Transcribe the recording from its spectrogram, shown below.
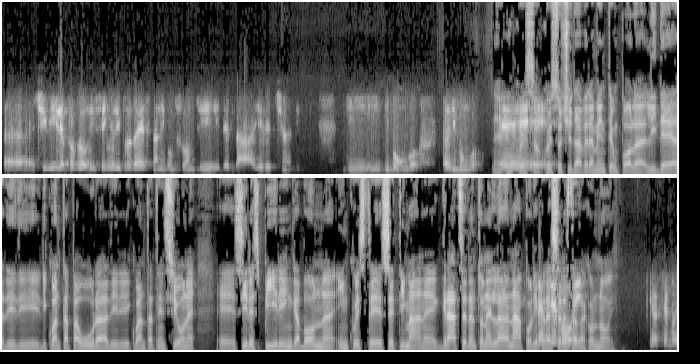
eh, civile proprio in segno di protesta nei confronti della elezione di, di, di Bongo. Eh, di Bongo. Eh, questo, questo, ci dà veramente un po' l'idea di, di, di quanta paura, di, quanta tensione eh, si respiri in Gabon in queste settimane. Grazie ad Antonella Napoli Grazie per essere stata con noi. Grazie a voi.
